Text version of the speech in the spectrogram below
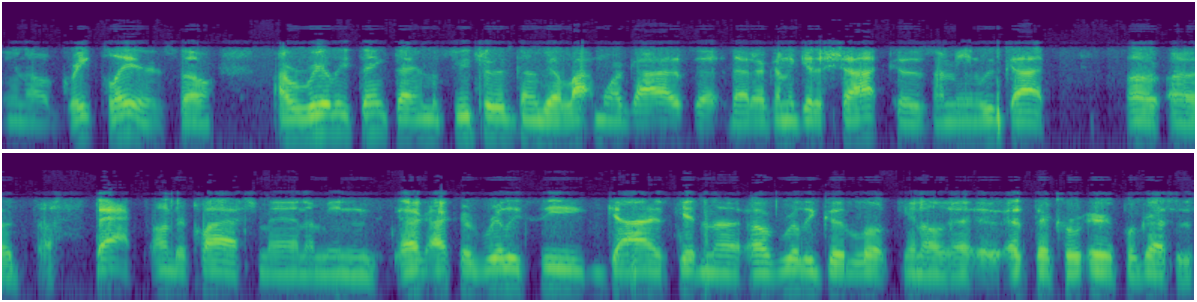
you know great players. So I really think that in the future there's going to be a lot more guys that that are going to get a shot because I mean we've got a, a, a stacked underclass, man. I mean, I, I could really see guys getting a, a really good look, you know, as their career progresses.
